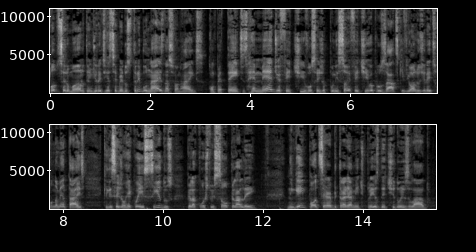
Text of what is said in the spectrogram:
Todo ser humano tem direito de receber dos tribunais nacionais competentes remédio efetivo, ou seja, punição efetiva para os atos que violam os direitos fundamentais, que lhes sejam reconhecidos pela Constituição ou pela lei. Ninguém pode ser arbitrariamente preso, detido ou exilado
